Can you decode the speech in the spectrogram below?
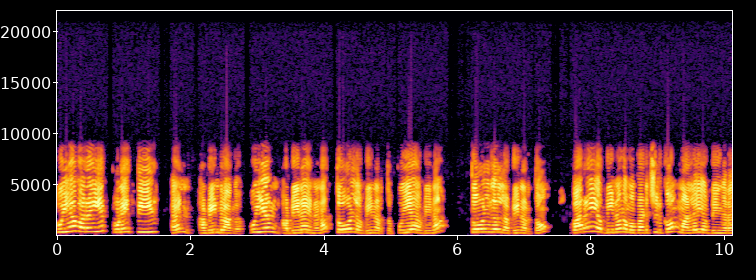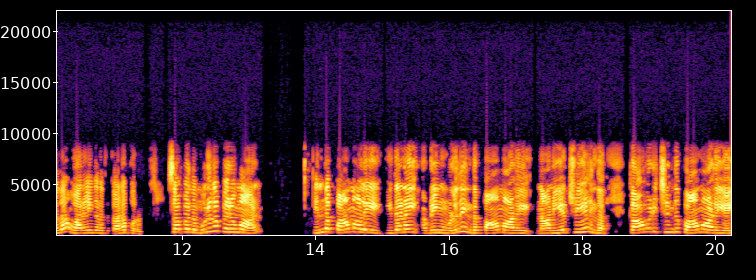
புயவரையிற் புனைத்தீர் அன் அப்படின்றாங்க. புயம் அப்படின்னா என்னன்னா தோல் அப்படின்னு அர்த்தம். புய அப்படின்னா தோள்கள் அப்படின்னு அர்த்தம். வரை அப்படின்னா நம்ம படிச்சிருக்கோம். மலை அப்படிங்கறதா வரைங்கிறதுக்கான பொருள். சோ அப்ப அந்த முருகப்பெருமான் இந்த பாமாலையை இதனை அப்படிங்கும் பொழுது இந்த பாமாலையை நான் இயற்றிய இந்த காவடி சிந்து பாமாலையை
